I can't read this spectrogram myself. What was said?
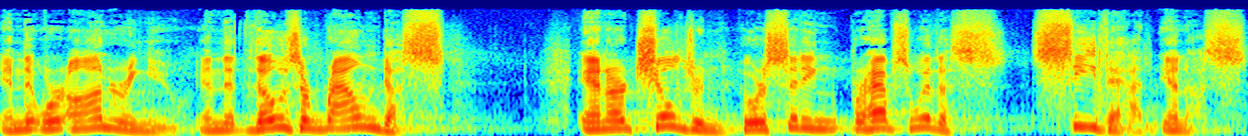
and that we're honoring you, and that those around us and our children who are sitting perhaps with us see that in us.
